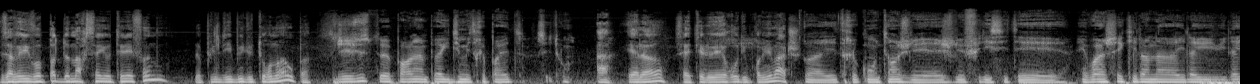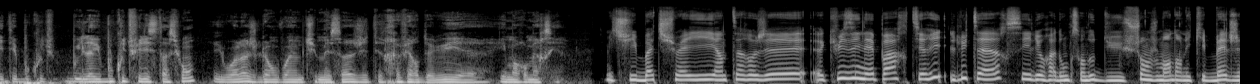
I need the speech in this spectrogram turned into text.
Vous avez eu vos potes de Marseille au téléphone depuis le début du tournoi ou pas? J'ai juste parlé un peu avec Dimitri Payet, c'est tout. Ah, et alors? Ça a été le héros du premier match ouais, Il est très content, je lui je félicité. Et, et, voilà, je sais qu'il en a, il a, eu, il a été beaucoup, de, il a eu beaucoup de félicitations. Et voilà, je lui ai envoyé un petit message, j'étais très fier de lui et il m'a remercié. Michi Batshuayi, interrogé, euh, cuisiné par Thierry Luther. Il y aura donc sans doute du changement dans l'équipe belge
